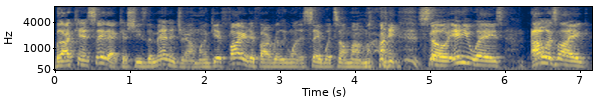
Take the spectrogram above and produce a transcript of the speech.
but I can't say that because she's the manager. I'm gonna get fired if I really want to say what's on my mind. so, anyways, I was like,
